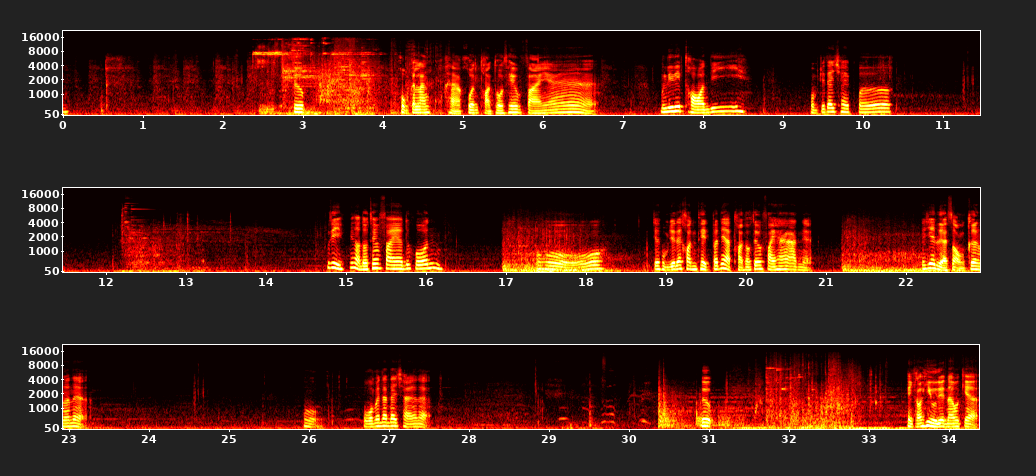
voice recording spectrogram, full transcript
คือผมกำลังหาคนถอนโทเทมไฟอะ มึงรีบถอนดิ ผมจะได้ใช้เปิร์กดูสิไม่ถอนโทเทมไฟอะทุกคน โอ้โห จะผมจะได้คอนเทนต์ปะเนี่ย ถอนโทเทมไฟห้าอันเนี่ย ไม่ใช่เหลือสองเครื่องแล้วเนี่ย โอ้ผมว่ไม่ได้ได้ใช้แล้วแหละดึบเห็นเขาหิวด้วยนะเมื่อกี้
